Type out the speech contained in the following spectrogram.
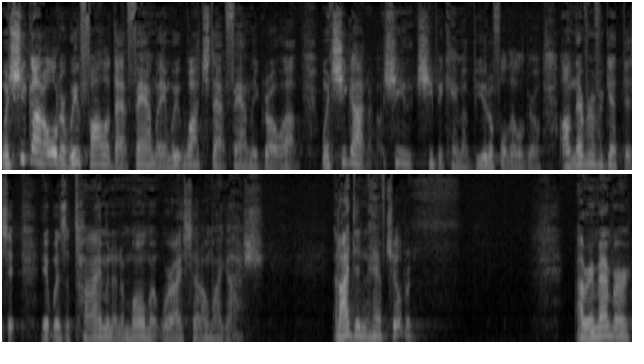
When she got older, we followed that family and we watched that family grow up. When she got, she, she became a beautiful little girl. I'll never forget this. It, it was a time and in a moment where I said, oh my gosh. And I didn't have children. I remember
